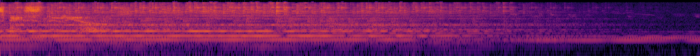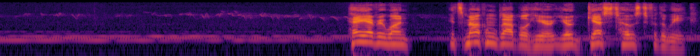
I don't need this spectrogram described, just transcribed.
Headspace Studios. Hey everyone, it's Malcolm Gladwell here, your guest host for the week.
